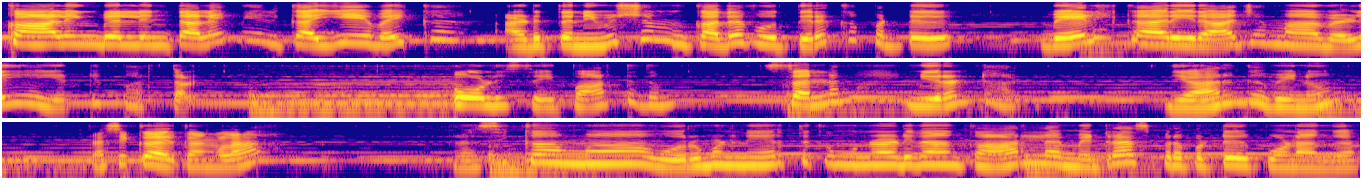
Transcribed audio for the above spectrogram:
காலிங் பெல்லின் தலைமேல் கையை வைக்க அடுத்த நிமிஷம் கதவு திறக்கப்பட்டு வேலைக்காரி ராஜம்மா வெளியே எட்டி பார்த்தாள். போலீஸை பார்த்ததும் சன்னமாய் மிரண்டாள். யாருங்க வேணும் ரசிகா இருக்காங்களா? ரசிகா அம்மா ஒரு மணி நேரத்துக்கு முன்னாடி தான் காரில் மெட்ராஸ் புறப்பட்டு போனாங்க.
